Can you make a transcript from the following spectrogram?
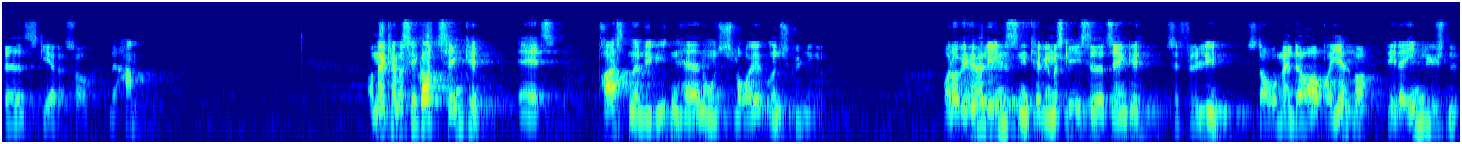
hvad sker der så med ham? Og man kan måske godt tænke, at præsten og leviten havde nogle sløje undskyldninger. Og når vi hører lignelsen, kan vi måske sidde og tænke, selvfølgelig står man derop og hjælper. Det er da indlysende.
